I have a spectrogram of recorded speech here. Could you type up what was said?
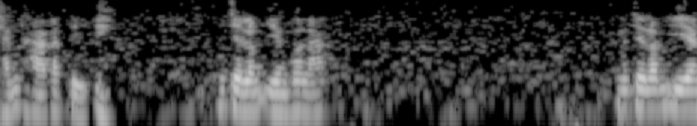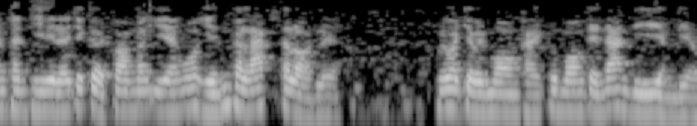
ชั้นทากติมันจะลำเอียงเพราะรัก มันจะลำเอียงทันทีเลยจะเกิดความลำเอียงว่าเห็นก็รักตลอดเลย ไม่ว่าจะไปมองใครคือมองแต่ด้านดีอย่างเดียว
